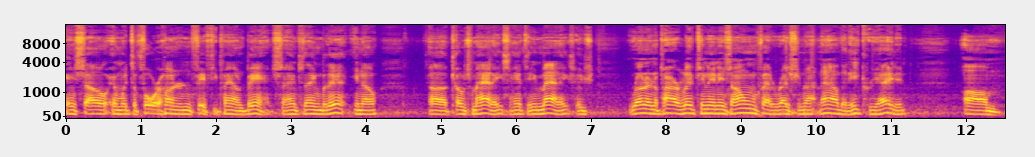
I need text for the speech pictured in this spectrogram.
And so, and with the 450 pound bench, same thing with it, you know, uh, Coach Maddox, Anthony Maddox, who's, running the powerlifting in his own federation right now that he created. Um,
